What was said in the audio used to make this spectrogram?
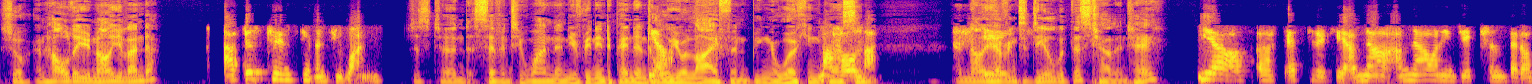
Sure. And how old are you now, Yolanda? I've just turned 71. Just turned 71 and you've been independent Yeah. all your life and being a working My whole person. life. And now you're having to deal with this challenge, hey? Yeah, uh, absolutely. I'm now I'm now on injections that are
